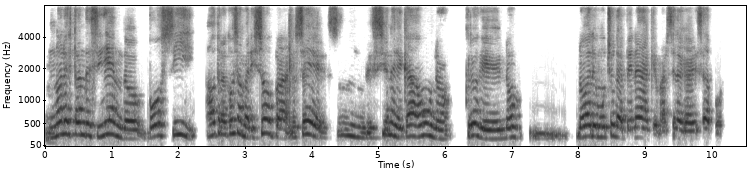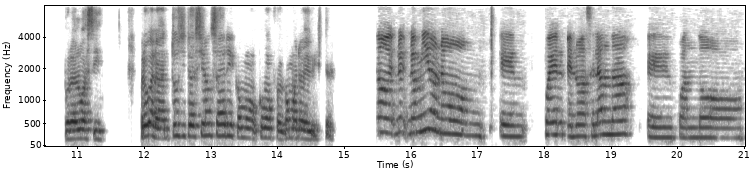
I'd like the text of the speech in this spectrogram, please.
Mm. No lo están decidiendo, vos sí. A otra cosa, Marisopa, no sé, son decisiones de cada uno. Creo que no, no vale mucho la pena quemarse la cabeza por, por algo así. Pero bueno, en tu situación, Sari, ¿cómo, cómo fue? ¿Cómo lo viviste? No, lo, mío no eh, fue en, Nueva Zelanda, eh, cuando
